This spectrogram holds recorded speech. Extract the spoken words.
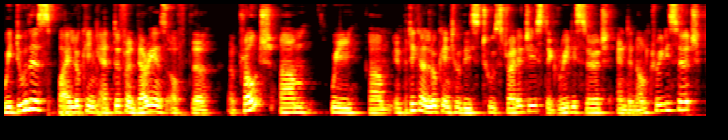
We do this by looking at different variants of the approach. Um, we um, in particular look into these two strategies, the greedy search and the non-greedy search.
